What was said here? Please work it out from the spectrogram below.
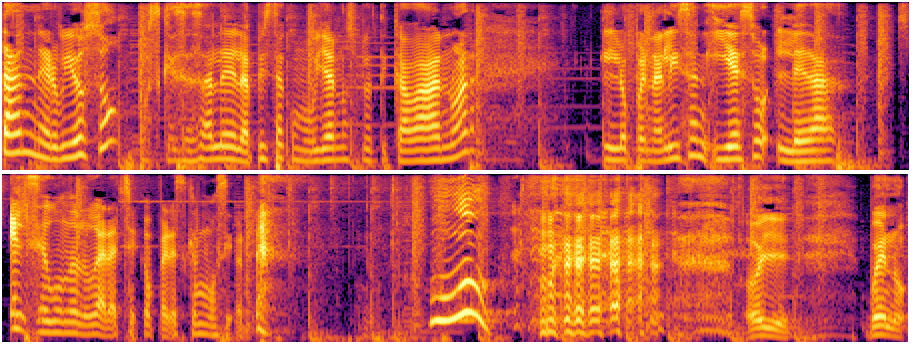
tan nervioso, pues que se sale de la pista como ya nos platicaba Anuar. Lo penalizan y eso le da el segundo lugar a Checo Pérez. Qué emoción. Oye, bueno,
